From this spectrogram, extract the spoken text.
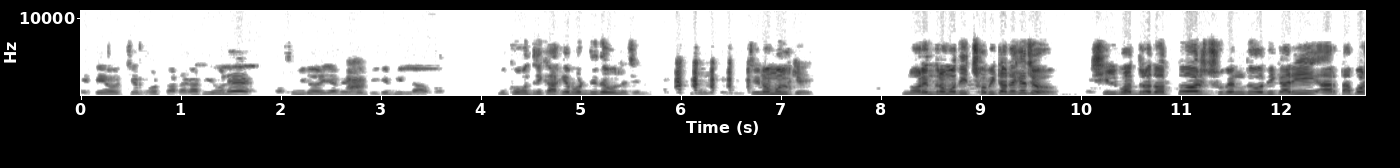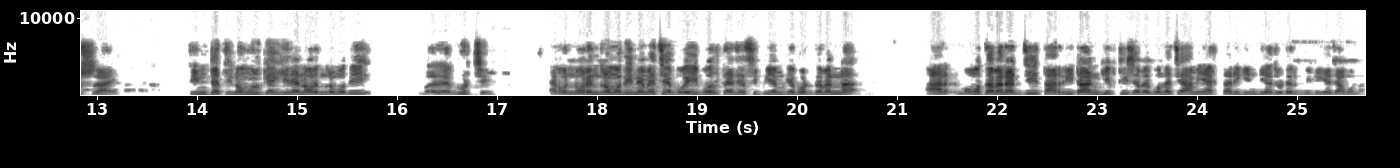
এতে হচ্ছে ভোট কাটাকাটি হলে অসুবিধা হয়ে যাবে এতে বিজেপির লাভ হবে। মুখ্যমন্ত্রী কাকে ভোট দিতে বলেছেন? তৃণমূলকে। নরেন্দ্র মোদীর ছবিটা দেখেছ? শিলভদ্র দত্ত শুভেন্দু অধিকারী আর তাপস রায়। তিনটে তৃণমূলকে ঘিরে নরেন্দ্র মোদী ঘুরছে। এখন নরেন্দ্র মোদী নেমেছে এই বলতে যে সিপিএম কে ভোট দেবেন না। আর মমতা ব্যানার্জি তার রিটার্ন গিফট হিসেবে বলেছে, আমি এক তারিখ ইন্ডিয়া জোটের মিটিং এ যাব না।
